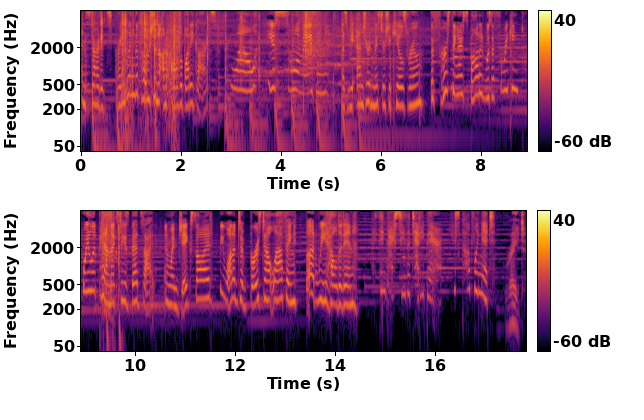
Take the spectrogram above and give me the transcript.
and started sprinkling the potion on all the bodyguards. Wow, he is so amazing. As we entered Mr. Shaquille's room, the first thing I spotted was a freaking toilet pan next to his bedside. And when Jake saw it, we wanted to burst out laughing, but we held it in. I think I see the teddy bear. He's cuddling it. Great.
